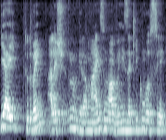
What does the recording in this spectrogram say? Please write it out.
E aí, tudo bem? Alexandre Nogueira mais uma vez aqui com você.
